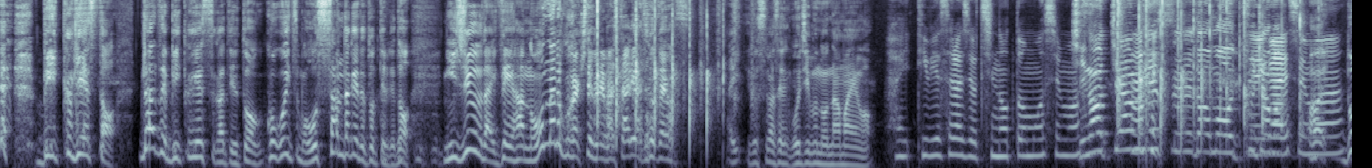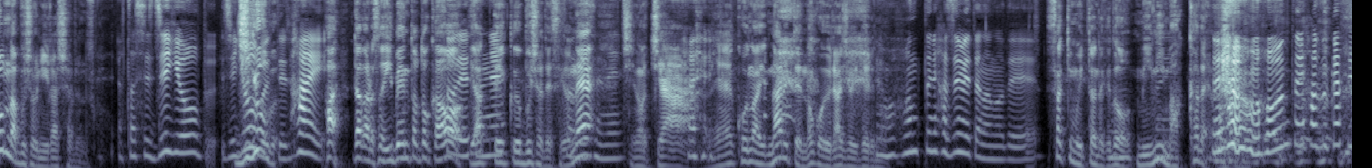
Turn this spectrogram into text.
ビッグゲスト。なぜビッグゲストかというと、ここいつもおっさんだけで撮ってるけど、20代前半の女の子が来てくれました。ありがとうございます。はい、すいません。ご自分の名前を。はい、TBS ラジオ千野と申します。ちのちゃんです。どうも。ちのちゃんはお願いしますはいどんな部署にいらっしゃるんですか？私事業部、事業部ってはい。はい。だからそうイベントとかをやっていく部署ですよね。ねちのちゃん。はいね、こんな慣れてんの？こういうラジオに出るでの。も本当に初めてなので、さっきも言ったんだけど、耳真っ赤だよいね。やもう本当に恥ずかしいで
